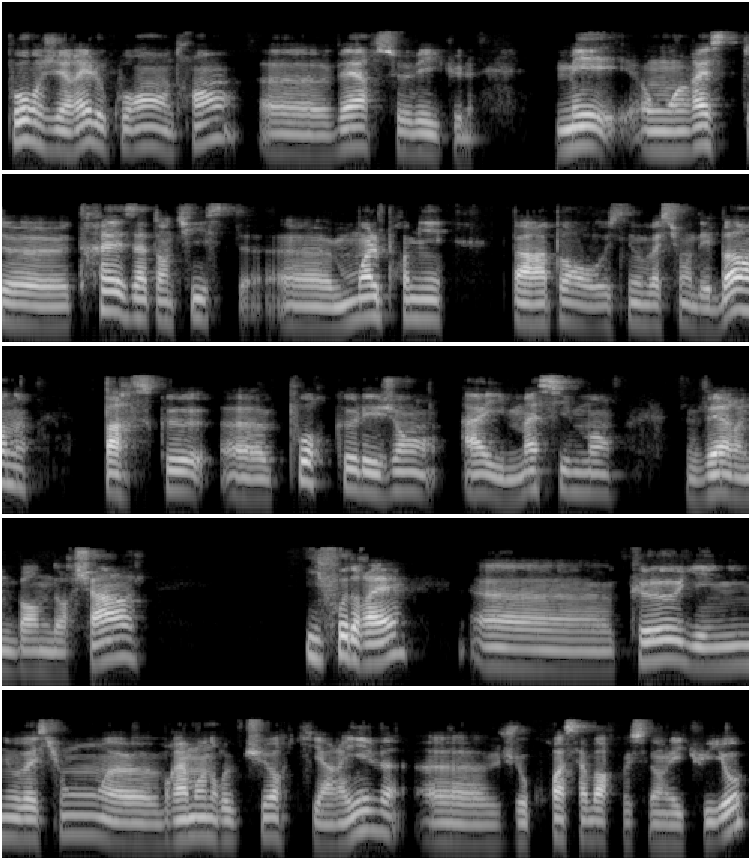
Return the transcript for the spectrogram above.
pour gérer le courant entrant vers ce véhicule. Mais on reste très attentiste, moi le premier, par rapport aux innovations des bornes, parce que pour que les gens aillent massivement vers une borne de recharge, il faudrait euh, qu'il y ait une innovation euh, vraiment de rupture qui arrive. Euh, je crois savoir que c'est dans les tuyaux,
